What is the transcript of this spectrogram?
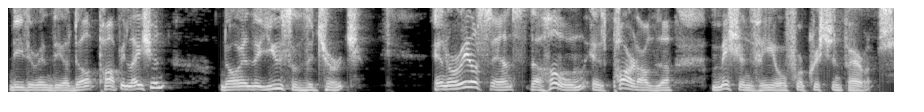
neither in the adult population nor in the youth of the church. In a real sense, the home is part of the mission field for Christian parents.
